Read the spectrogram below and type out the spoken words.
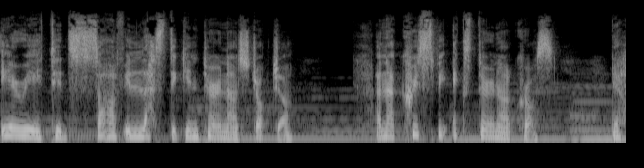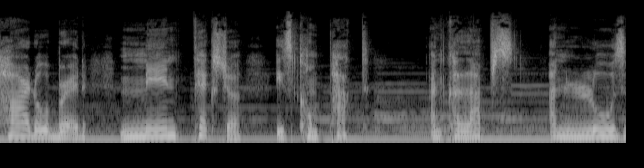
aerated, soft, elastic internal structure and a crispy external crust, the hardo bread main texture is compact and collapse and lose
